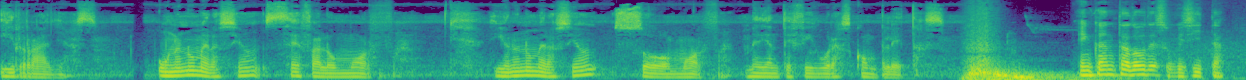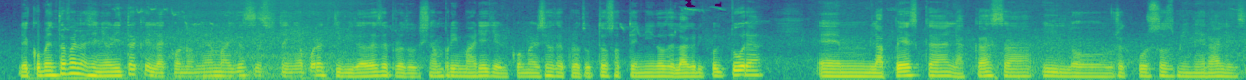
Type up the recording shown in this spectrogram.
y rayas una numeración cefalomorfa y una numeración zoomorfa mediante figuras completas. Encantado de su visita, le comentaba a la señorita que la economía maya se sostenía por actividades de producción primaria y el comercio de productos obtenidos de la agricultura, em, la pesca, la caza y los recursos minerales.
